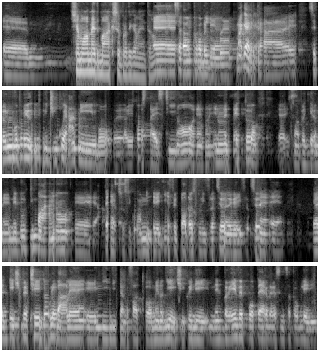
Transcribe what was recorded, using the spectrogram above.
ehm, siamo a Mad Max praticamente. No? Eh, sarà un problema. Magari tra, eh, se per un lungo periodo di 5 anni, boh, eh, la risposta è sì, no, e, e non è detto, eh, insomma, per dire, nell'ultimo anno eh, ha perso sicuramente l'ETF Global sull'inflazione, perché l'inflazione è, è al 10% globale e gli indici hanno fatto meno 10, quindi nel breve può perdere senza problemi.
